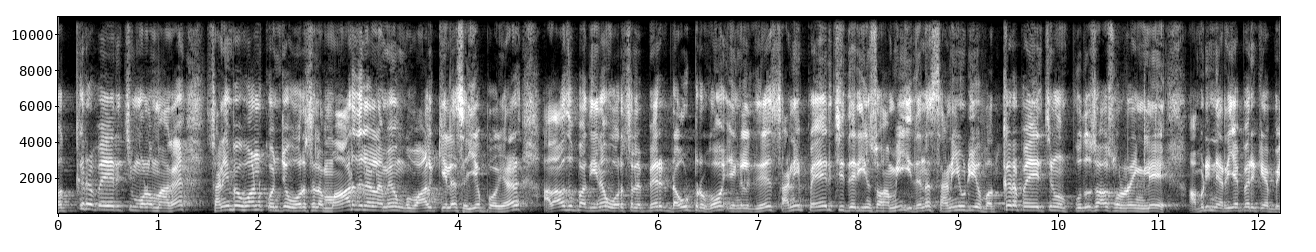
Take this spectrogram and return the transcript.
வக்கர பயிற்சி மூலமாக சனி பகவான் கொஞ்சம் ஒரு சில மாறுதல் எல்லாமே உங்கள் வாழ்க்கையில் செய்ய போகிறார். அதாவது பார்த்தீங்கன்னா ஒரு சில பேருக்கு டவுட் இருக்கும். எங்களுக்கு சனி பயிற்சி தெரியும் சுவாமி. இது சனியுடைய வக்கர பயிற்சின்னு புதுசாக சொல்கிறீங்களே அப்படின்னு நிறைய பேர் கேட்பீங்க.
